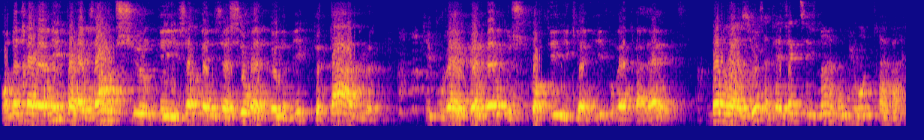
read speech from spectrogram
On a travaillé, par exemple, sur des organisations ergonomiques de tables qui pouvaient permettre de supporter les claviers pour être à l'aise. Bon oiseau, ça fait effectivement un beau bureau de travail.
